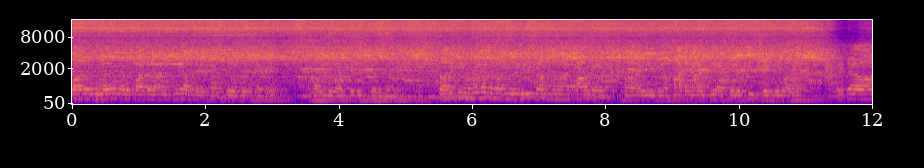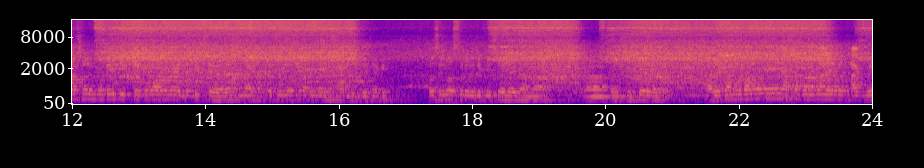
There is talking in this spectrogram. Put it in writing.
পাউডার গোলাইয়ে পরে পাউডার আল দিয়ে আমরা কাজগুলো করে যাব নলগুলো ফিটিং করে যাব তো অনেকেই মনে করতে পারবে জিপসাম মনে হয় পাউডার বা এইগুলো পাউডার আল দিয়ে আসলে টিপসে কমাবে এটা আসলে মোটেই টিপসে কমাবে না, এটা টিপসে হবে। আমরা একটা পঁচিশ বছর আপনাদের সাউন্ড দিয়ে থাকি। পঁচিশ বছরের ভিতরে কিছু হলে এটা আমরা আসলে ঠিক করে দেবো। আর এটা মোটামুটি আশা করা যায় এটা থাকবে।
